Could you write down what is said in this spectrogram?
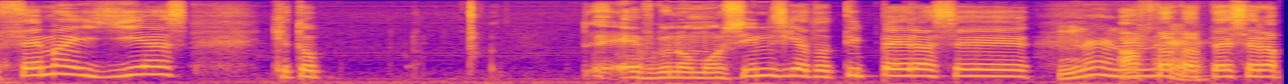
μα- θέμα υγείας και το ευγνωμοσύνης για το τι πέρασε Ναι, ναι, αυτά ναι. τα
